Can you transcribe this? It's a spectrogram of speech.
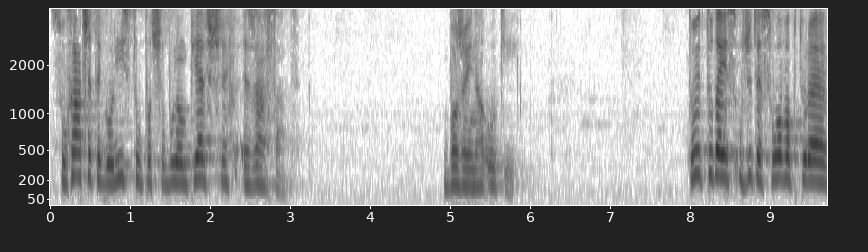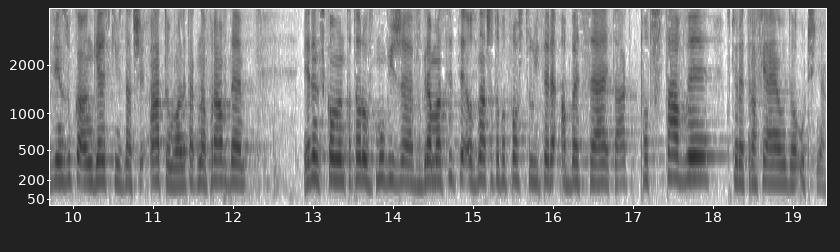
słuchacze tego listu potrzebują pierwszych zasad Bożej nauki. Tu, tutaj jest użyte słowo, które w języku angielskim znaczy atom, ale tak naprawdę jeden z komentatorów mówi, że w gramatyce oznacza to po prostu literę ABC, tak? podstawy, które trafiają do ucznia.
